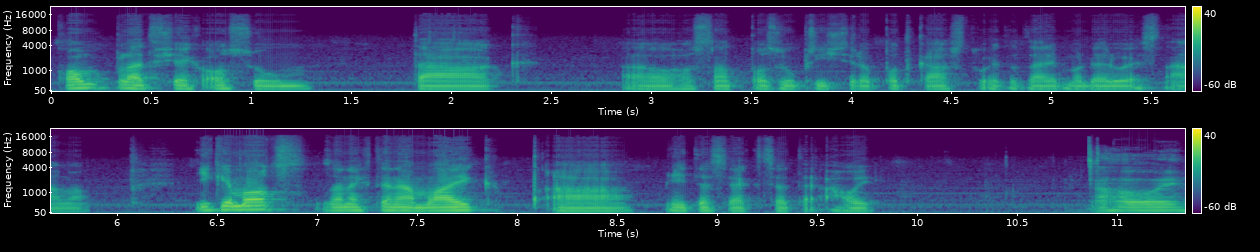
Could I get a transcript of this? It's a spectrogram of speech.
komplet všech osm, tak eh, ho snad pozvu příště do podcastu, je to tady moderuje s náma. Díky moc, zanechte nám like a mějte se jak chcete. Ahoj. Ahoj.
